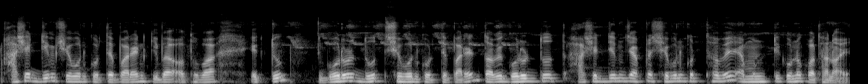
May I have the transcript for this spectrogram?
হাঁসের ডিম সেবন করতে পারেন কিংবা অথবা একটু গরুর দুধ সেবন করতে পারেন। তবে গরুর দুধ, হাঁসের ডিম যে আপনার সেবন করতে হবে এমনটি কোনো কথা নয়।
